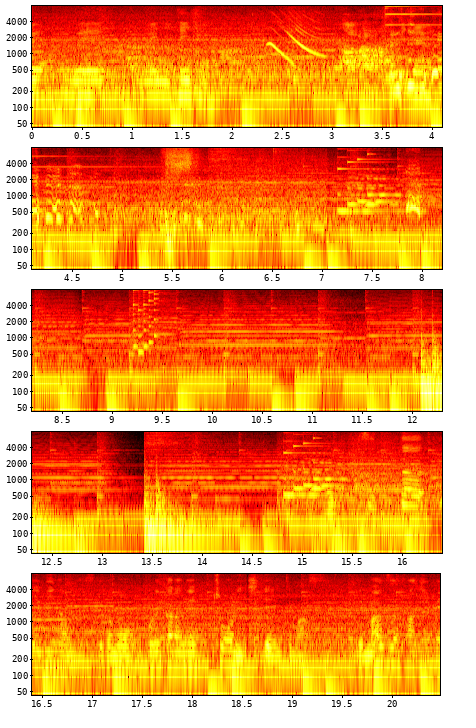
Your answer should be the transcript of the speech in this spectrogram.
上上上にテンションああたエビなんですけどもこれからね調理していきます。でまず初め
